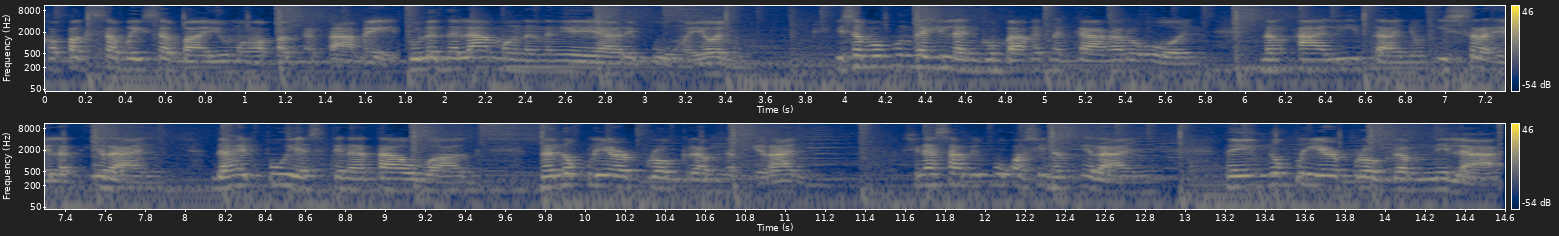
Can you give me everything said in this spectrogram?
kapag sabay-sabay yung mga pag-atake, tulad na lamang ng nangyayari po ngayon. Isa po pong dahilan kung bakit nagkakaroon ng alitan yung Israel at Iran dahil po yan sa tinatawag na nuclear program ng Iran. Sinasabi po kasi ng Iran na yung nuclear program nila,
